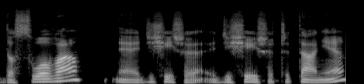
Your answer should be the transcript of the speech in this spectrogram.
do słowa. E, dzisiejsze, dzisiejsze czytanie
